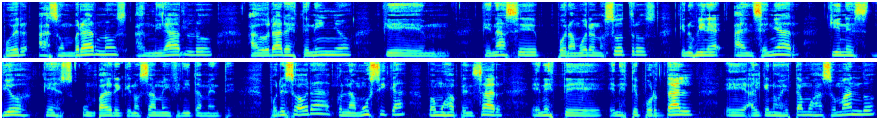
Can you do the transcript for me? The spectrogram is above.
Poder asombrarnos, admirarlo, adorar a este niño que, que nace por amor a nosotros, que nos viene a enseñar quién es Dios, que es un Padre que nos ama infinitamente. Por eso ahora con la música vamos a pensar en este, en este portal eh, al que nos estamos asomando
